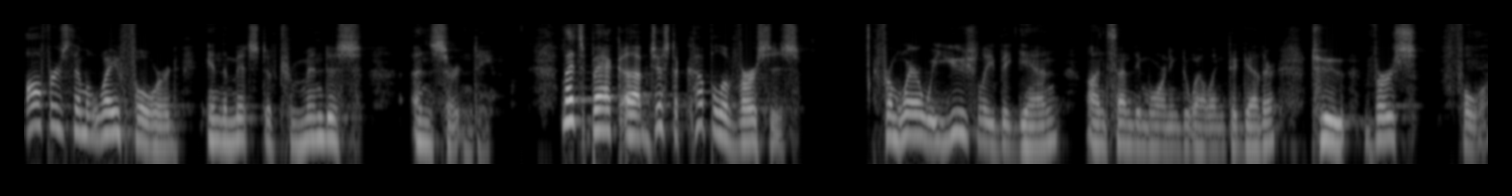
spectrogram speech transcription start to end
offers them a way forward in the midst of tremendous uncertainty. Let's back up just a couple of verses from where we usually begin on Sunday morning dwelling together to verse 4.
